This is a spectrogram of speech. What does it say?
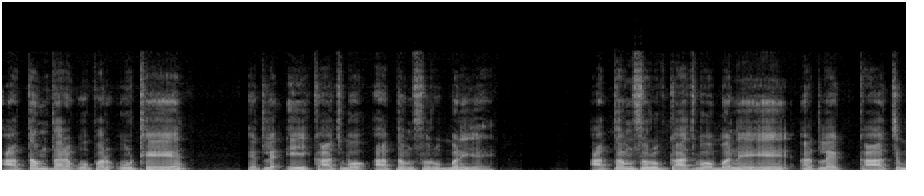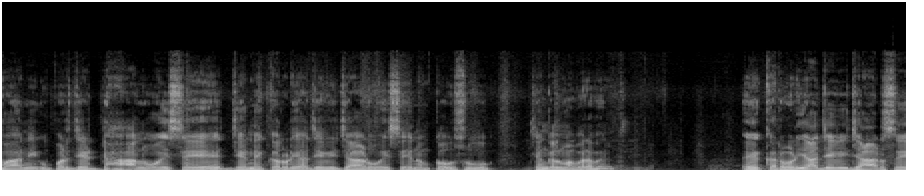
આતમ તરફ ઉપર ઉઠે એટલે એ કાચબો આતમ સ્વરૂપ બની જાય. આતમ સ્વરૂપ કાચબો બને એટલે કાચબાની ઉપર જે ઢાલ હોય છે, જેને કરોડિયા જેવી ઝાડ હોય છે, એને હું કહું છું જંગલમાં, બરાબર? એ કરોડિયા જેવી ઝાડ છે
